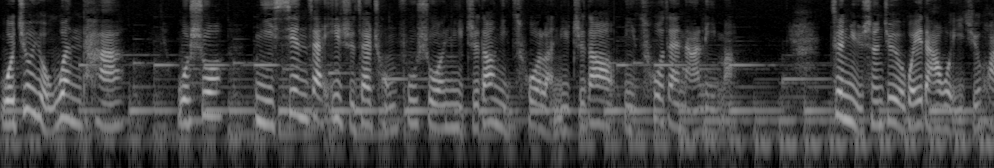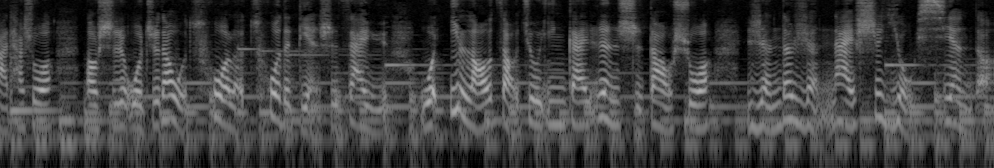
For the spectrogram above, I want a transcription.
我就有问他，我说你现在一直在重复说，你知道你错了，你知道你错在哪里吗？这女生就有回答我一句话，她说：“老师，我知道我错了，错的点是在于我一老早就应该认识到，说人的忍耐是有限的。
